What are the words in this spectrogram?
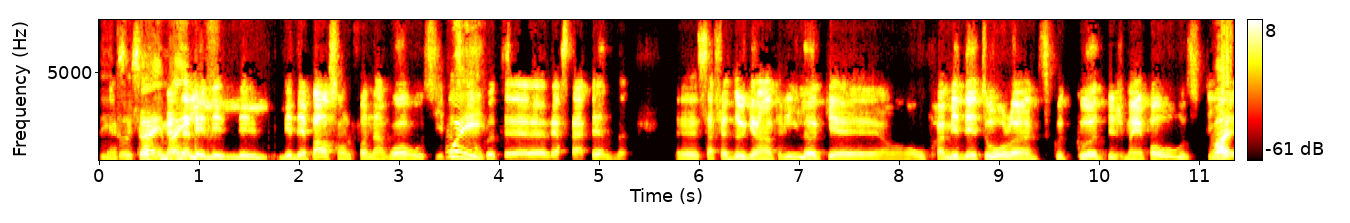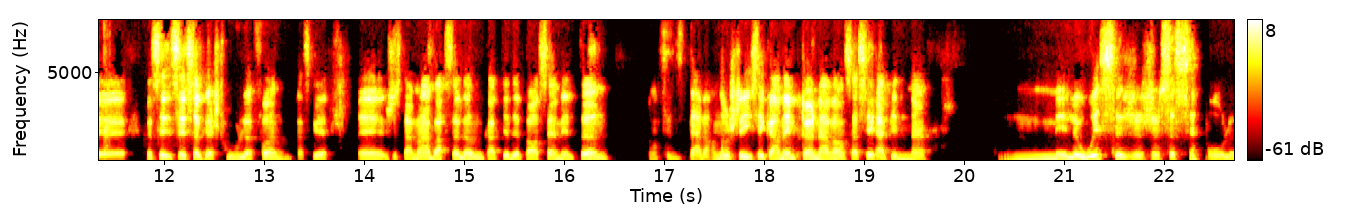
C'est ça. maintenant, les, les, les, départs sont le fun à voir aussi. Parce oui. que, écoute, euh, Verstappen, euh, ça fait deux grands prix là, que, au premier détour, là, un petit coup de coude, puis je m'impose. Euh, c'est ça que je trouve le fun. Parce que justement, à Barcelone, quand il a dépassé Hamilton, on s'est dit, tabarnouche, c'est quand même pris une avance assez rapidement. Mais Lewis, je ne sais pas. Là.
